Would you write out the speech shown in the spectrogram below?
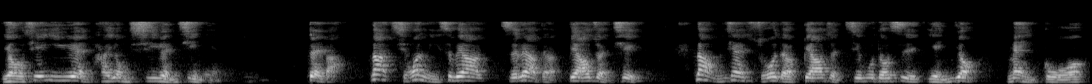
有些医院他用西元纪年，对吧？那请问你是不是要资料的标准性？那我们现在所有的标准几乎都是沿用美国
